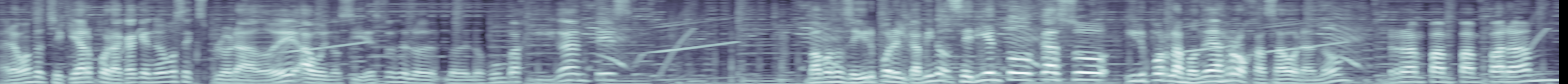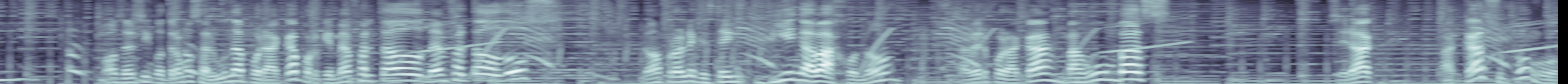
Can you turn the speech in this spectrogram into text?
Ahora vamos a chequear por acá que no hemos explorado, ¿eh? Ah, bueno, sí, esto es lo, de los bombas gigantes. Vamos a seguir por el camino. Sería en todo caso ir por las monedas rojas ahora, ¿no? Ram, pam, pam, param. Vamos a ver si encontramos alguna por acá, porque me, ha faltado, me han faltado dos. Lo más probable es que estén bien abajo, ¿no? A ver por acá, más gumbas. ¿Será acá, supongo?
